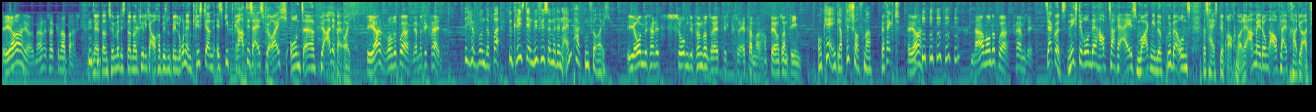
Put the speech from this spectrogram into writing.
Ja, ja, nein, das hat genau passt. Na, dann sollen wir das dann natürlich auch ein bisschen belohnen. Christian, es gibt Gratis-Eis für euch und äh, für alle bei euch. Ja, wunderbar. Werden wir sich freuen. Ja, wunderbar. Du, Christian, wie viel soll man denn einpacken für euch? Ja, wir sind jetzt so um die 35 Leute haben wir bei unserem Team. Okay, ich glaube, das schaffen wir. Perfekt. Ja. Na, wunderbar. Freuen sich. Sehr gut. Nächste Runde, Hauptsache Eis, morgen in der Früh bei uns. Das heißt, wir brauchen eure Anmeldung auf liveradio.at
